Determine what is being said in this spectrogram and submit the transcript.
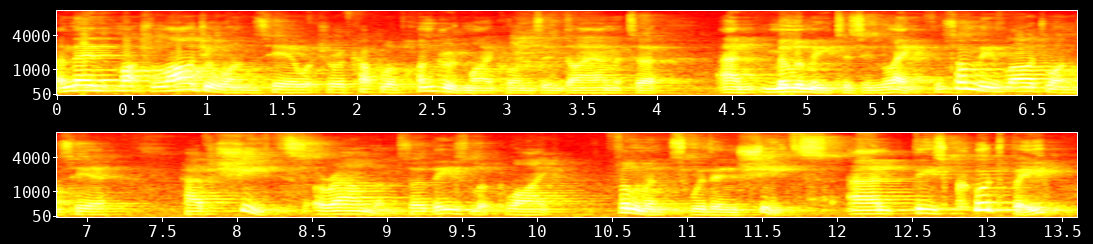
And then much larger ones here, which are a couple of hundred microns in diameter and millimeters in length. And some of these large ones here have sheaths around them. So these look like filaments within sheaths. And these could be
